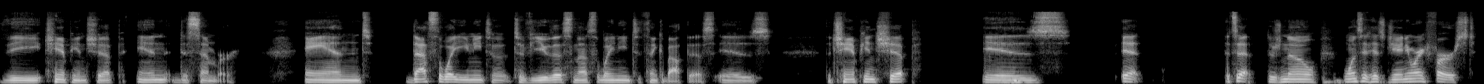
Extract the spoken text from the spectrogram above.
the championship in December. And that's the way you need to to view this and that's the way you need to think about this is the championship is it. It's it. There's no once it hits January 1st,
